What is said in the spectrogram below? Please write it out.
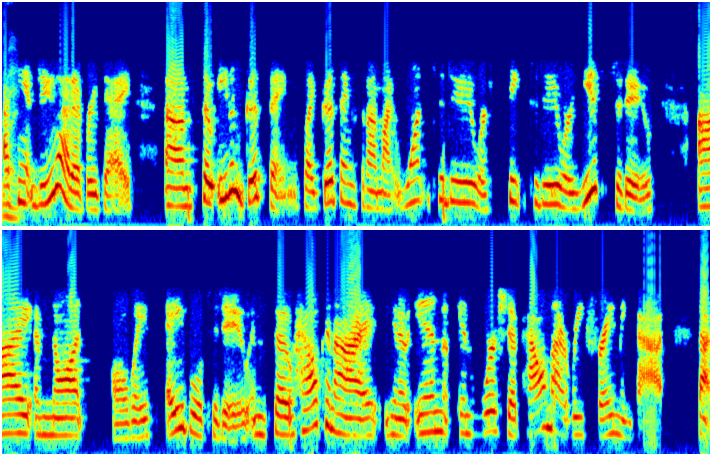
I can't do that every day. Um, so even good things, like good things that I might want to do or seek to do or used to do, I am not always able to do. And so how can I, you know, in, in worship, how am I reframing that? That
